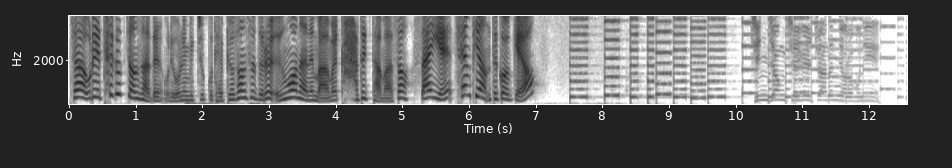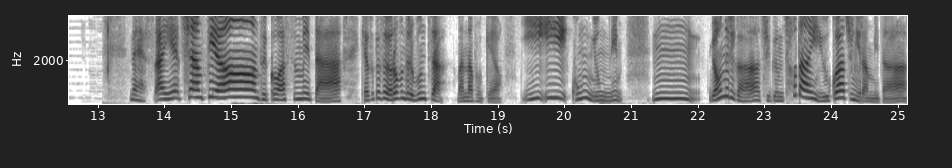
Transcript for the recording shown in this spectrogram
자, 우리 태극전사들 우리 올림픽 축구 대표 선수들을 응원하는 마음을 가득 담아서 싸이의 챔피언 듣고 올게요. 네, 싸이의 챔피언 듣고 왔습니다. 계속해서 여러분들의 문자 만나볼게요. 2206님, 음, 며느리가 지금 첫 아이 육아 중이랍니다.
